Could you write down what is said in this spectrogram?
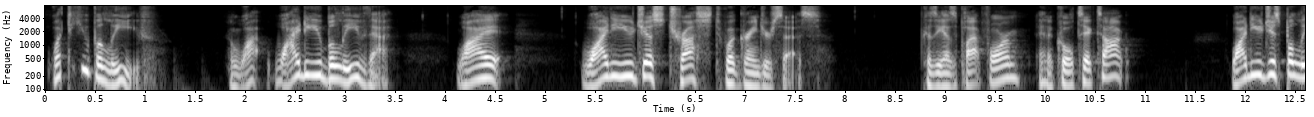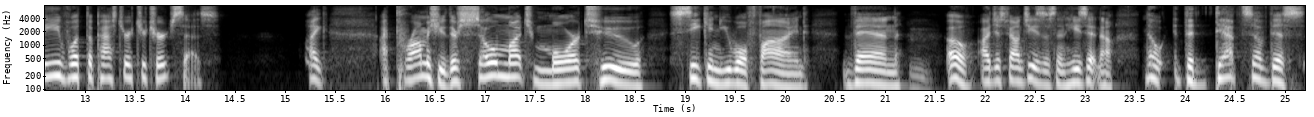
what do you believe? And why why do you believe that? Why why do you just trust what Granger says? Because he has a platform and a cool TikTok? Why do you just believe what the pastor at your church says? Like, I promise you, there's so much more to seek and you will find than, hmm. oh, I just found Jesus and he's it now. No, the depths of this,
